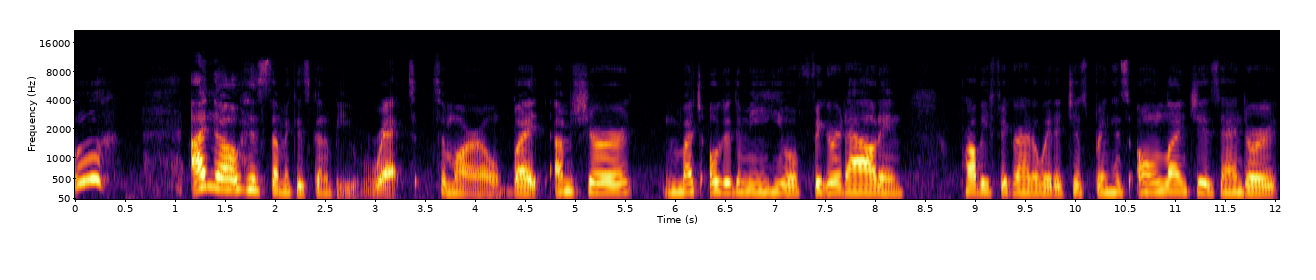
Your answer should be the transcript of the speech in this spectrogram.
ooh I know his stomach is going to be wrecked tomorrow but I'm sure much older than me he will figure it out and probably figure out a way to just bring his own lunches and or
